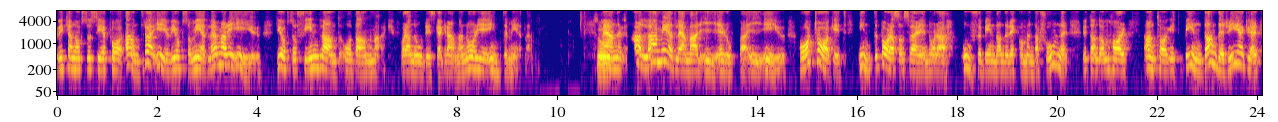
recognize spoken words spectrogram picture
vi kan också se på andra EU, vi är också medlemmar i EU. Det är också Finland och Danmark, våra nordiska grannar. Norge är inte medlem. Så... Men alla medlemmar i Europa, i EU, har tagit, inte bara som Sverige, några oförbindande rekommendationer, utan de har antagit bindande regler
